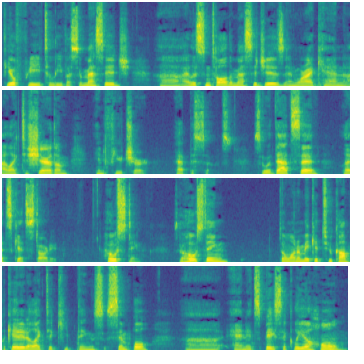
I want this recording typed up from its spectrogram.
Feel free to leave us a message. Uh, I listen to all the messages, and where I can, I like to share them in future episodes. So, with that said, let's get started. Hosting. So, hosting, don't want to make it too complicated. I like to keep things simple. Uh, and it's basically a home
